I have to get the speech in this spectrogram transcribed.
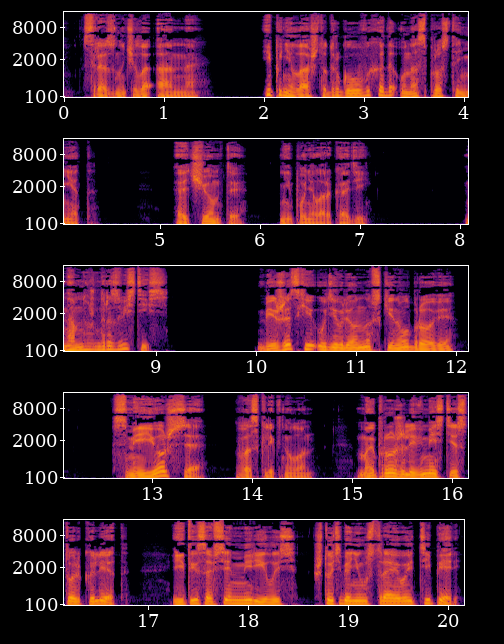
— сразу начала Анна и поняла, что другого выхода у нас просто нет. «О чем ты?» — не понял Аркадий. «Нам нужно развестись». Бежецкий удивленно вскинул брови. «Смеешься?» — воскликнул он. «Мы прожили вместе столько лет, и ты совсем мирилась. Что тебя не устраивает теперь?»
